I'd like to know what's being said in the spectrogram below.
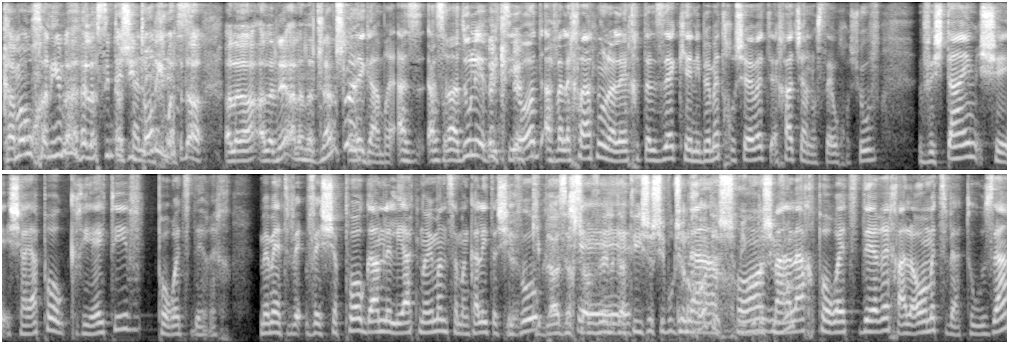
כמה מוכנים לשים את השיטונים. על על על על הנדל"ן שלהם. לגמרי. אז, אז רעדו לי הביציות, אבל החלטנו ללכת על זה, כי אני באמת חושבת, אחד, שהנושא הוא חשוב, ושתיים, ש, שהיה פה קריאייטיב פורץ דרך. באמת, ושאפו גם לליאת נוימן, סמנכ"לית השיווק. קיבלה על זה עכשיו, לדעתי, איש השיווק של החודש, נכון. מהלך פורץ דרך על האומץ והתעוזה,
